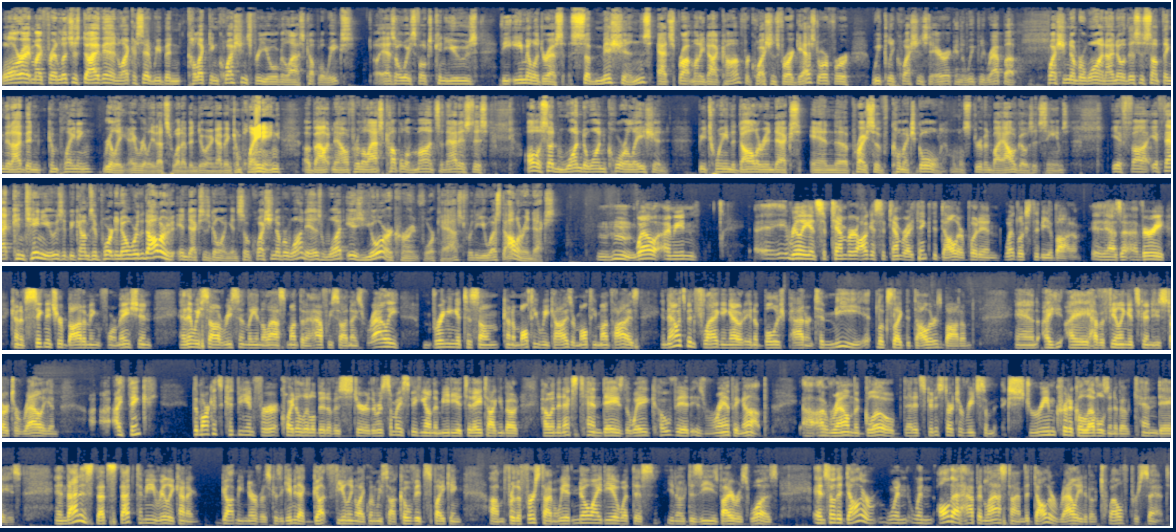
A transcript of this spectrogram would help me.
Well, all right, my friend, let's just dive in. Like I said, we've been collecting questions for you over the last couple of weeks. As always, folks can use the email address submissions at sprottmoney.com for questions for our guest or for weekly questions to Eric and the weekly wrap up. Question number one I know this is something that I've been complaining, really, eh, really, that's what I've been doing. I've been complaining about now for the last couple of months, and that is this all of a sudden one to one correlation between the dollar index and the price of COMEX gold, almost driven by algos, it seems. If uh, if that continues, it becomes important to know where the dollar index is going. And so, question number one is: What is your current forecast for the U.S. dollar index? Hmm. Well, I mean, eh, really in September, August, September, I think the dollar put in what looks to be a bottom. It has a, a very kind of signature bottoming formation and then we saw recently in the last month and a half, we saw a nice rally, bringing it to some kind of multi week highs or multi month highs. And now it's been flagging out in a bullish pattern. To me, it looks like the dollar is bottomed. And I, I have a feeling it's going to start to rally. And I, I think the markets could be in for quite a little bit of a stir. There was somebody speaking on the media today talking about how in the next 10 days, the way COVID is ramping up, uh, around the globe that it's going to start to reach some extreme critical levels in about 10 days and that is that's that to me really kind of got me nervous because it gave me that gut feeling like when we saw COVID spiking um, for the first time, and we had no idea what this you know disease virus was. And so the dollar, when when all that happened last time, the dollar rallied about 12 percent.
